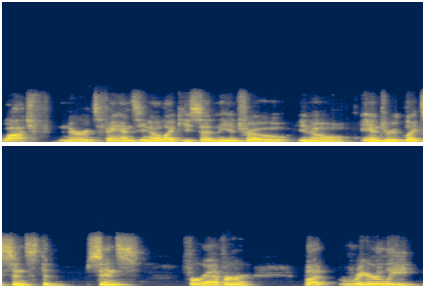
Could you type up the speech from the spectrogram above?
watch nerds fans, you know, like you said in the intro, you know, Andrew, like since the since forever, but rarely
